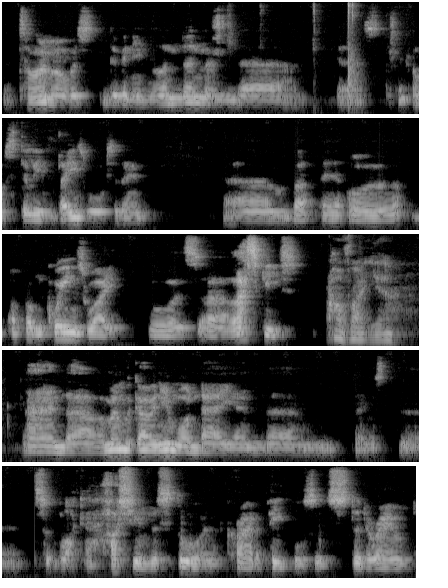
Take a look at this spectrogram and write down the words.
the time I was living in London, and uh, yes, I think I was still in Bayswater then. Um, but uh, up on Queensway was uh, Lasky's, Oh right, yeah. and uh, I remember going in one day, and um, there was uh, sort of like a hush in the store, and a crowd of people sort of stood around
